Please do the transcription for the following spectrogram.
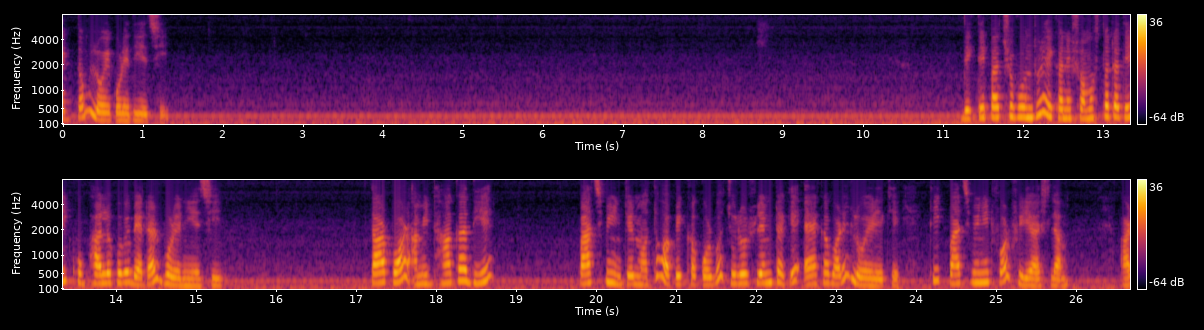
একদম লোয়ে করে দিয়েছি। দেখতেই পাচ্ছ বন্ধুরা, এখানে সমস্তটাতেই খুব ভালোভাবে ব্যাটার ভরে নিয়েছি। তারপর আমি ঢাকা দিয়ে পাঁচ মিনিটের মতো অপেক্ষা করব চুলোর ফ্লেমটাকে একেবারে লোয়ে রেখে। ঠিক পাঁচ মিনিট পর ফিরে আসলাম। আর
